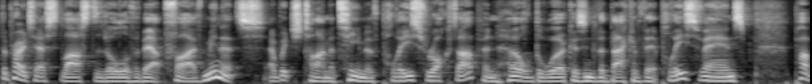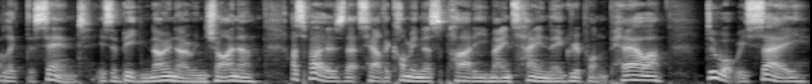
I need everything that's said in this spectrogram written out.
The protest lasted all of about five minutes, at which time a team of police rocked up and hurled the workers into the back of their police vans. Public dissent is a big no-no in China. I suppose that's how the Communist Party maintain their grip on power. Do what we say,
